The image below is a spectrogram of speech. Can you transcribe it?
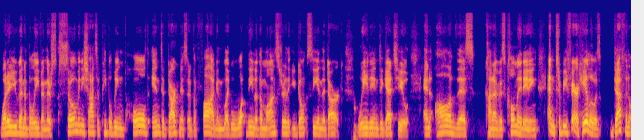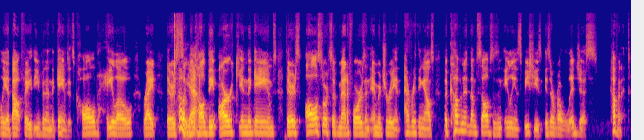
What are you going to believe in? There's so many shots of people being pulled into darkness or the fog, and like what you know, the monster that you don't see in the dark waiting to get you and all of this kind of is culminating and to be fair halo is definitely about faith even in the games it's called halo right there's Oh, something yeah. called the ark in the games there's all sorts of metaphors and imagery and everything else the covenant themselves as an alien species is a religious covenant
